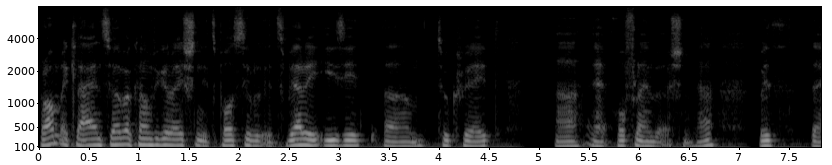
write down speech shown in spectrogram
from a client server configuration it's possible it's very easy um, to create uh, an offline version with the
